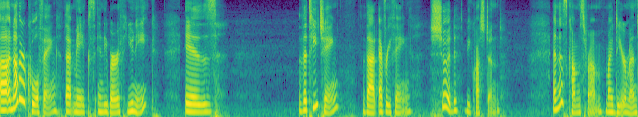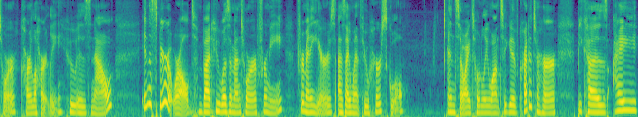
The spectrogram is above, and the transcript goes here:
Uh, another cool thing that makes Indie Birth unique is the teaching that everything should be questioned. And this comes from my dear mentor, Carla Hartley, who is now in the spirit world, but who was a mentor for me for many years as I went through her school. And so I totally want to give credit to her because I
